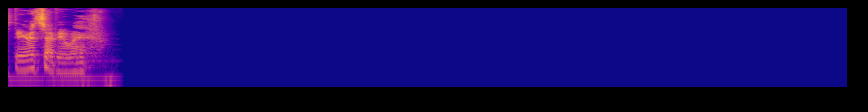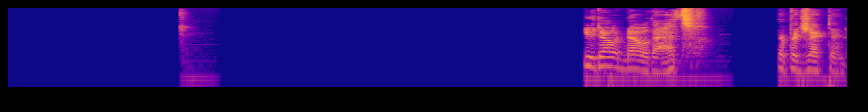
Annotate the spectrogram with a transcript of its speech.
Spirits everywhere. You don't know that. You're projecting.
